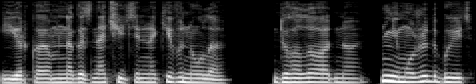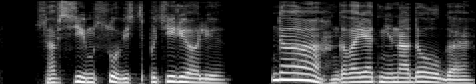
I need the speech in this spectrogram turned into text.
Ирка многозначительно кивнула. Да ладно, не может быть. Совсем совесть потеряли. Да, говорят, ненадолго.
